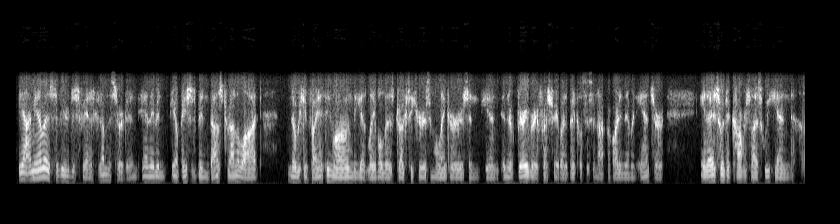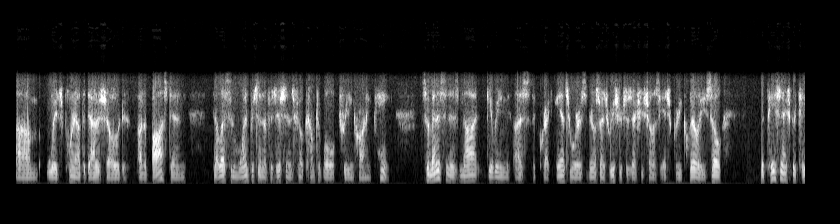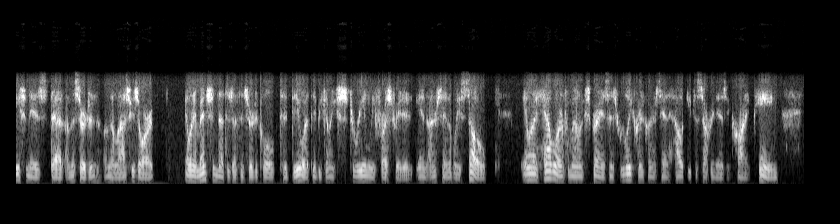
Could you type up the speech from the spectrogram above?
Yeah, I mean, I'm at a severe disadvantage because I'm the surgeon, and they've been, you know, patients have been bounced around a lot. Nobody can find anything wrong. They get labeled as drug seekers and malingerers, and and, and they're very, very frustrated by the medical system not providing them an answer. And I just went to a conference last weekend, um, which pointed out the data showed out of Boston that less than 1% of physicians feel comfortable treating chronic pain. So medicine is not giving us the correct answer, whereas the neuroscience research has actually shown us the answer pretty clearly. So the patient expectation is that I'm the surgeon, I'm the last resort. And when I mention that there's nothing surgical to deal with, they become extremely frustrated, and understandably so. And what I have learned from my own experience, is really critical to understand how deep the suffering is in chronic pain.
